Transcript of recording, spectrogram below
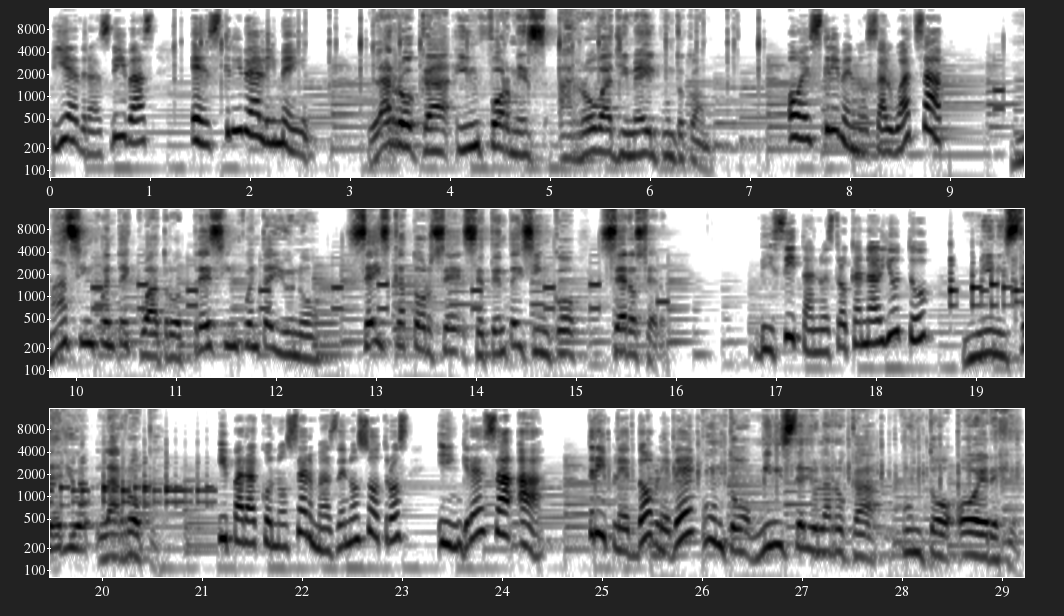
Piedras Vivas, escribe al email larrocainformes.gmail.com o escríbenos al WhatsApp más 54 351 614 7500. Visita nuestro canal YouTube Ministerio La Roca. Y para conocer más de nosotros, ingresa a www.ministeriolarroca.org.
